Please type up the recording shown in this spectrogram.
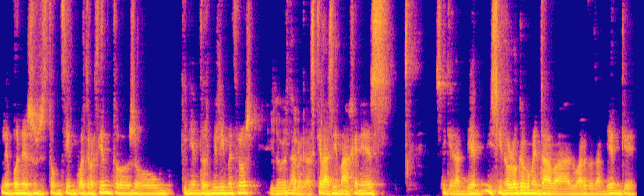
le pones esto un 100-400 o un 500 milímetros y, la verdad es que las imágenes se quedan bien. Y si no, lo que comentaba Eduardo también, que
